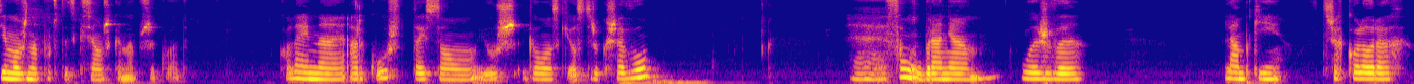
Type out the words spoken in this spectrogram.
gdzie można poczytać książkę na przykład. Kolejny arkusz, tutaj są już gałązki ostrokrzewu. E, Są ubrania, łyżwy, lampki w trzech kolorach.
